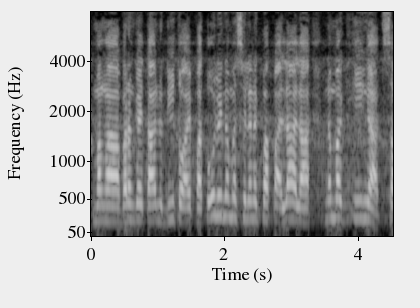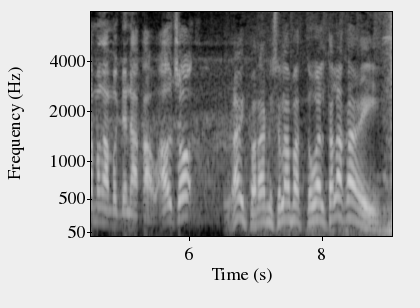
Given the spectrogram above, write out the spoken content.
mga barangay tano dito ay patuloy naman sila nagpapaalala na mag-ingat sa mga magnanakaw. Aljo, Right, maraming salamat Noel Talakay.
